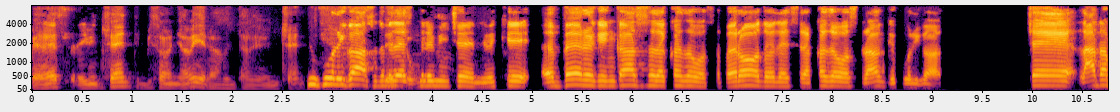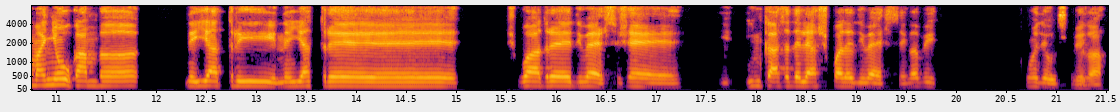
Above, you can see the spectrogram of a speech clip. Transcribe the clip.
Per essere vincenti bisogna avere la mentalità vincente. più fuori casa dovete Detto essere questo, vincenti, perché è vero che in casa state a casa vostra, però dovete essere a casa vostra anche fuori casa. C'è la da Magnocamp eh, negli altri, negli altre squadre diverse, cioè in casa delle squadre diverse, capì? Come devo spiegare?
